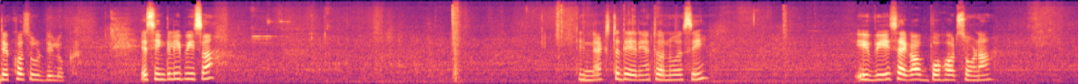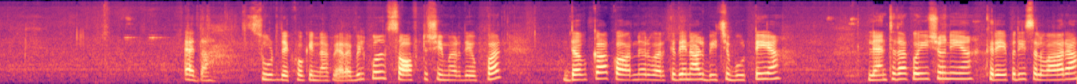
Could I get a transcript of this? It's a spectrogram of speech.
ਦੇਖੋ ਸੂਟ ਦੀ ਲੁੱਕ ਇਹ ਸਿੰਗਲੀ ਪੀਸ ਆ। ਤੇ ਨੈਕਸਟ ਦੇ ਰਹੇ ਹਾਂ ਤੁਹਾਨੂੰ ਅਸੀਂ ਇਹ ਵੇਸ ਹੈਗਾ, ਬਹੁਤ ਸੋਹਣਾ। ਐਦਾਂ ਸੂਟ ਦੇਖੋ ਕਿੰਨਾ ਪਿਆਰਾ, ਬਿਲਕੁਲ ਸੌਫਟ ਸ਼ਿਮਰ ਦੇ ਉੱਪਰ। ਦਬਕਾ ਕਾਰਨਰ ਵਰਕ ਦੇ ਨਾਲ ਵਿੱਚ ਬੂਟੇ ਆ। ਲੈਂਥ ਦਾ ਕੋਈ ਇਸ਼ੂ ਨਹੀਂ ਆ ਕਰੇਪ ਦੀ ਸਲਵਾਰ ਆ।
